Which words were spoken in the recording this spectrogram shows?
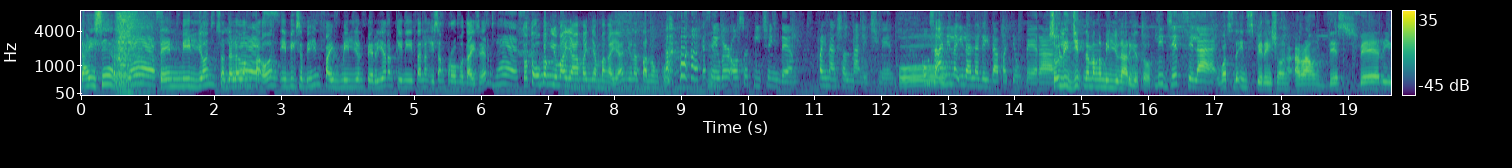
Dicer. Yes. 10 million sa dalawang Yes. taon. Ibig sabihin, 5 million per year ang kinita ng isang promo dicer? Yes. Totoo bang yumayaman yung mga yan? Yun ang tanong ko. Kasi we're also teaching them financial management. Oh. Kung saan nila ilalagay dapat yung pera. So legit na mga milyonaryo to. Legit sila. What's the inspiration around this very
